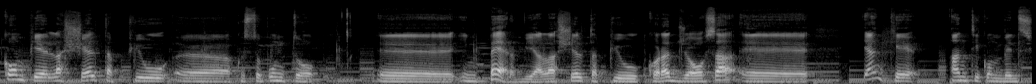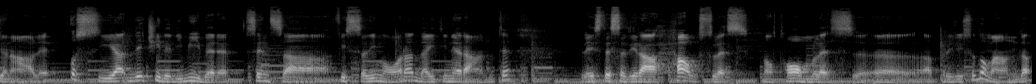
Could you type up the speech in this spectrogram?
compie la scelta più eh, a questo punto eh, impervia, la scelta più coraggiosa e, e anche anticonvenzionale, ossia decide di vivere senza fissa dimora da itinerante. Lei stessa dirà houseless, not homeless, eh, a precisa domanda,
